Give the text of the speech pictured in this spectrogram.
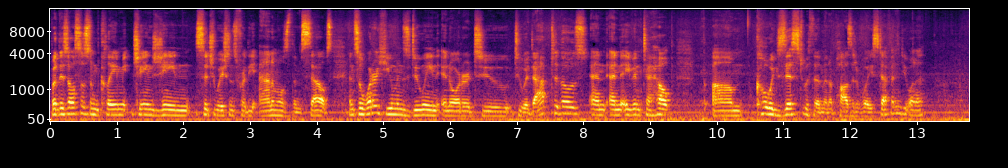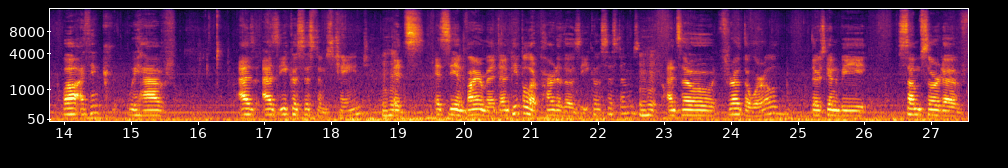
but there's also some claim changing situations for the animals themselves. And so, what are humans doing in order to to adapt to those and and even to help um, coexist with them in a positive way? Stefan, do you want to? Well, I think we have, as as ecosystems change, Mhm. it's it's the environment, and people are part of those ecosystems. Mhm. And so throughout the world, there's going to be some sort of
